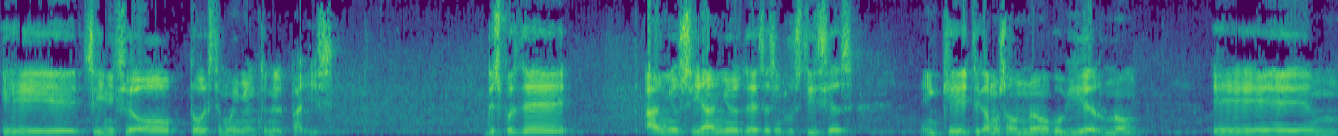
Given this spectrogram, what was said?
eh, se inició todo este movimiento en el país. Después de años y años de esas injusticias, en que llegamos a un nuevo gobierno eh,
